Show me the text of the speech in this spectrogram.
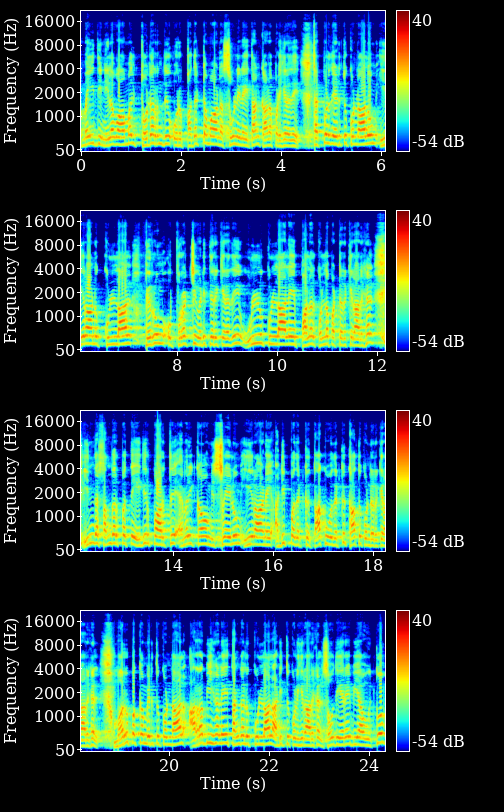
அமைதி நிலவாமல் தொடர்ந்து ஒரு பதட்டமான சூழ்நிலை தான் காணப்படுகிறது. தற்பொழுது எடுத்துக்கொண்டாலும் உள்ளுக்குள்ளால் பெரும் புரட்சி வெடித்திருக்கிறது. உள்ளுக்குள்ளாலே பலர் கொல்லப்பட்டிருக்கிறார்கள். இந்த சந்தர்ப்பத்தை எதிர்பார்த்து அமெரிக்காவும் இஸ்ரேலும் ஈரானை அடிப்பதற்கு தாக்குவதற்கு காத்து கொண்டிருக்கிறார்கள். மறுபக்கம் எடுத்துக்கொண்டால் அரபிகளே தங்களுக்குள்ளால் அடித்துக் கொள்கிறார்கள். சவுதி அரேபியாவுக்கும்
